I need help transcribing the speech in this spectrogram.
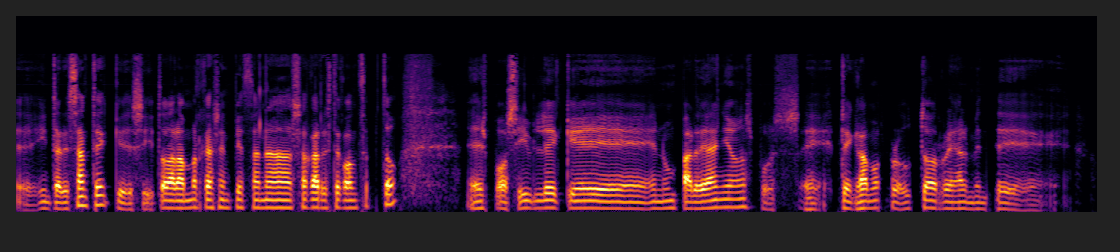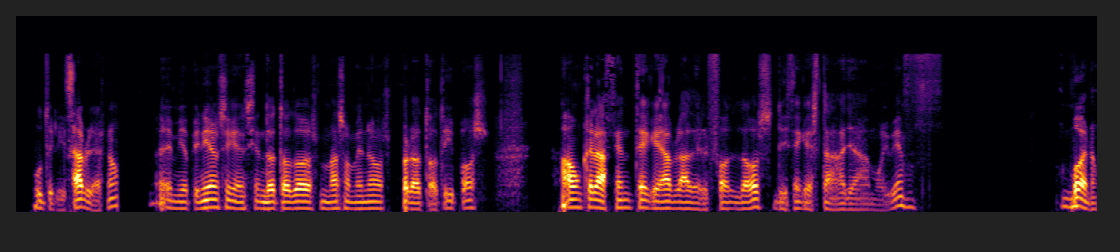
eh, interesante que si todas las marcas empiezan a sacar este concepto, es posible que en un par de años pues tengamos productos realmente utilizables, ¿no? En mi opinión siguen siendo todos más o menos prototipos, aunque la gente que habla del Fold 2 dice que está ya muy bien. Bueno,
